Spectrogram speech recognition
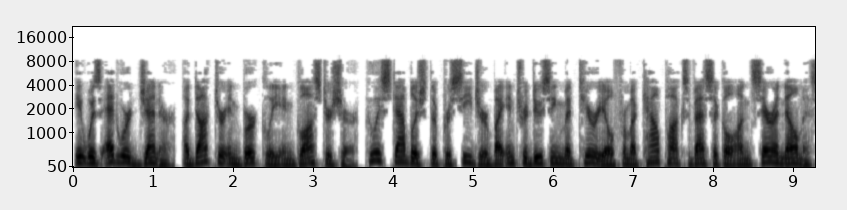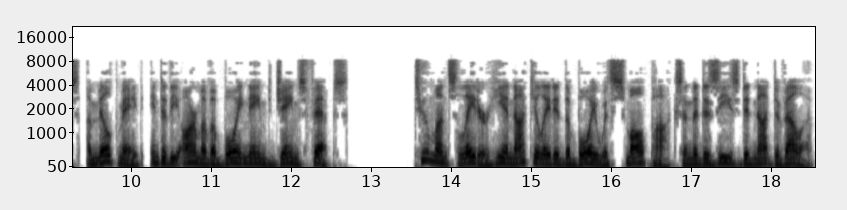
It was Edward Jenner, a doctor in Berkeley in Gloucestershire, who established the procedure by introducing material from a cowpox vesicle on Sarah Nelmes, a milkmaid, into the arm of a boy named James Phipps. Two months later he inoculated the boy with smallpox and the disease did not develop.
